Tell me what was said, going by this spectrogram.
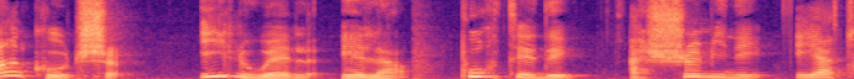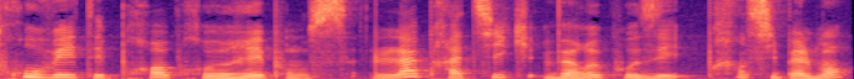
Un coach, il ou elle est là pour t'aider à cheminer et à trouver tes propres réponses. La pratique va reposer principalement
